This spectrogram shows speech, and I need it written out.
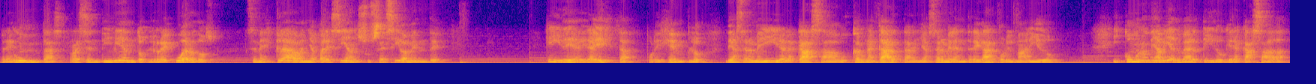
preguntas, resentimientos y recuerdos se mezclaban y aparecían sucesivamente. ¿Qué idea era esta, por ejemplo, de hacerme ir a la casa a buscar una carta y hacérmela entregar por el marido? ¿Y cómo no me había advertido que era casada?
